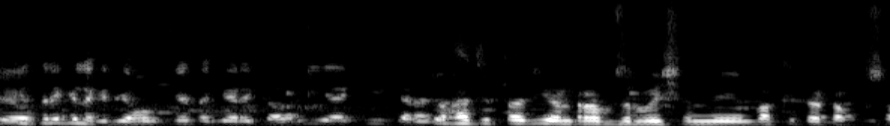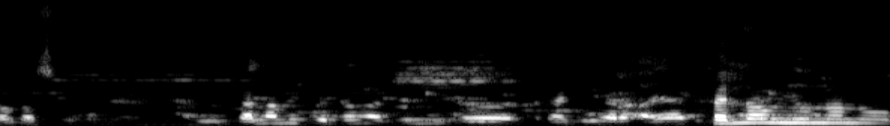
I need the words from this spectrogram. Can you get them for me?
ਕਿਸ ਤਰੀਕੇ ਲੱਗਦੀ ਹੈ ਹੁਣ ਸਿਹਤ ਅੱਗੇ ਰਿਕਵਰੀ ਹੈ ਕੀ ਕਰਨਾ ਹਜੇ ਤਾਂ ਜੀ ਅੰਡਰ ਆਬਜ਼ਰਵੇਸ਼ਨ ਨੇ ਬਾਕੀ ਤਾਂ ਡਾਕਟਰ ਸਾਹਿਬ ਦੱਸ ਰਹੇ ਪਹਿਲਾਂ ਵੀ ਕੋਈ ਤਰ੍ਹਾਂ ਕੋਈ ਅਟੈਕ ਵਗੈਰਾ ਆਇਆ ਕਿਸੇ ਪਹਿਲਾਂ ਵੀ ਉਹਨਾਂ ਨੂੰ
